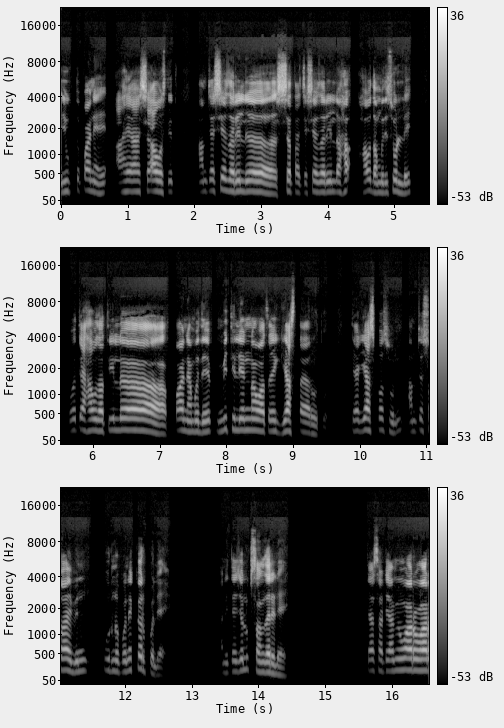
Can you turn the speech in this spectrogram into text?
युक्त पाणी आहे आहे अशा अवस्थेत आमच्या शेजारील शेताच्या शेजारील हा हौदामध्ये सोडले व त्या हौदातील पाण्यामध्ये मिथिलेन नावाचा एक गॅस तयार होतो. त्या गॅसपासून आमच्या सोयाबीन पूर्णपणे करपले आहे आणि त्याचे नुकसान झालेले आहे. त्यासाठी आम्ही वारंवार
